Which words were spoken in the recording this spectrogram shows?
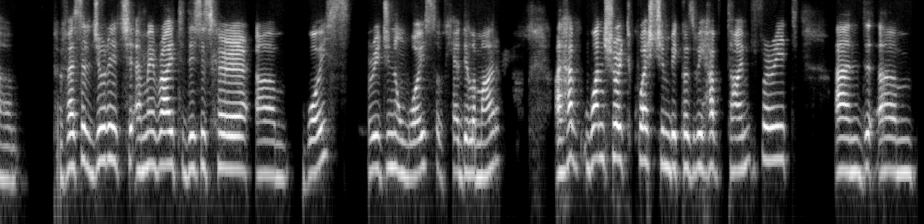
Um, Professor Juric, am I right? This is her um, voice, original voice of Hedy Lamarr. I have one short question because we have time for it. And um,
